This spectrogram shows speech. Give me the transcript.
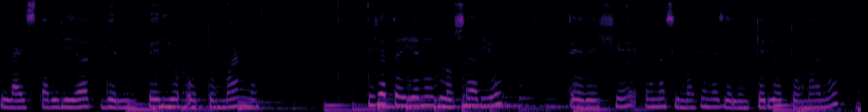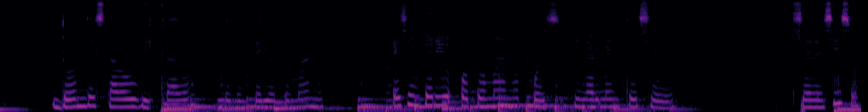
la estabilidad del imperio otomano. Fíjate ahí en el glosario, te dejé unas imágenes del imperio otomano, donde estaba ubicado el imperio otomano. Ese imperio otomano pues finalmente se, se deshizo.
